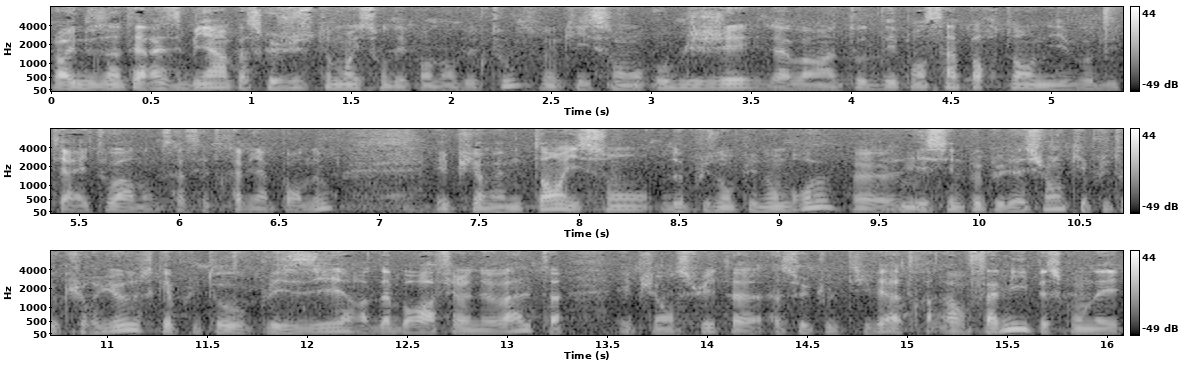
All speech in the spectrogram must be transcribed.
Alors ils nous intéressent bien parce que justement ils sont dépendants de tout, donc ils sont obligés d'avoir un taux de dépense important au niveau du territoire, donc ça c'est très bien pour nous. Et puis en même temps ils sont de plus en plus nombreux euh, et c'est une population qui est plutôt curieuse, qui a plutôt plaisir d'abord à faire une halte et puis ensuite à, à se cultiver à en famille parce qu'on est,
